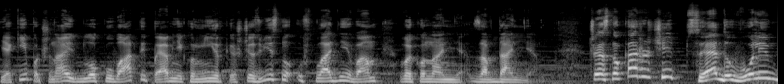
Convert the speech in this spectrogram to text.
які починають блокувати певні комірки, що, звісно, ускладнює вам виконання завдання. Чесно кажучи, це доволі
